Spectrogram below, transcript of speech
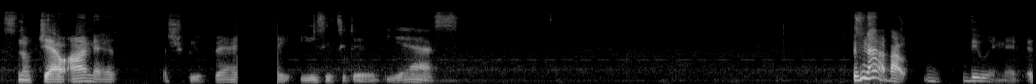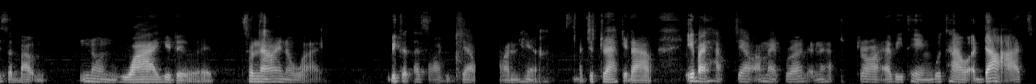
there's no gel on it. That should be very, very easy to do. Yes. It's not about doing it. It's about knowing why you do it. So now I know why. Because that's already gel on here. I just drag it out. If I have gel on my brush and I have to draw everything without a dot,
